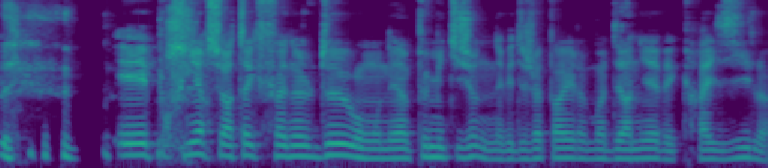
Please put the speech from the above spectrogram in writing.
et pour finir sur Attack Final 2, où on est un peu mitigé, on en avait déjà parlé le mois dernier avec Ryzil,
